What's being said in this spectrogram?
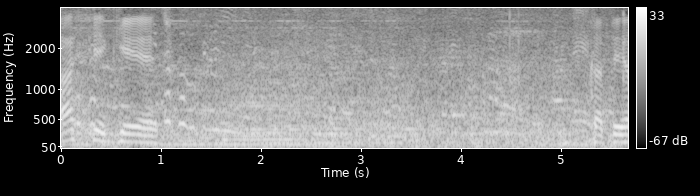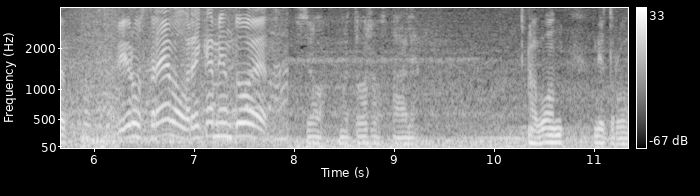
Офигеть, капец. Вирус Travel рекомендует. Все, мы тоже встали. А вон метро.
